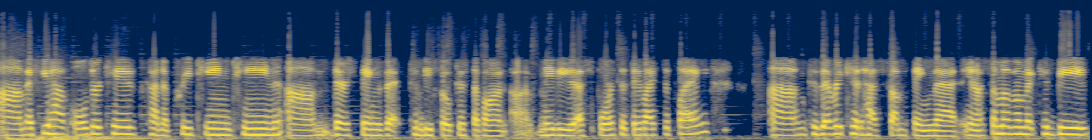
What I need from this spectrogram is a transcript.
Um, if you have older kids, kind of preteen, teen, um, there's things that can be focused upon uh, maybe a sport that they like to play. Because every kid has something that, you know, some of them it could be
